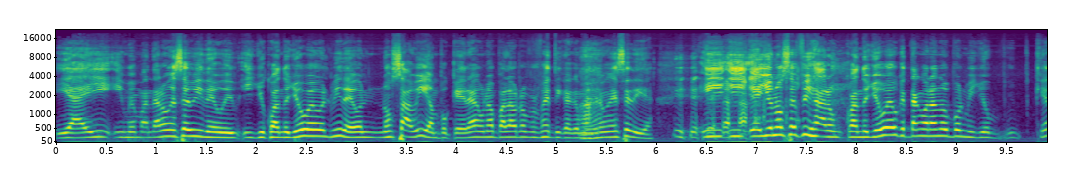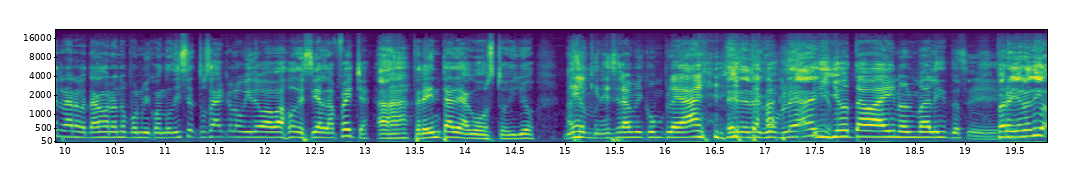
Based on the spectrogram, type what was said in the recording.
Y ahí, y me mandaron ese video. Y, y yo, cuando yo veo el video, no sabían, porque era una palabra profética que me dijeron ese día. Y, y ellos no se fijaron. Cuando yo veo que están orando por mí, yo, qué raro que están orando por mí. Cuando dice, tú sabes que los videos abajo decían la fecha, Ajá. 30 de agosto. Y yo, miren, ¿quién ese era mi cumpleaños? Ese es mi cumpleaños. Y yo estaba ahí normalito. Sí. Pero yo le digo,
